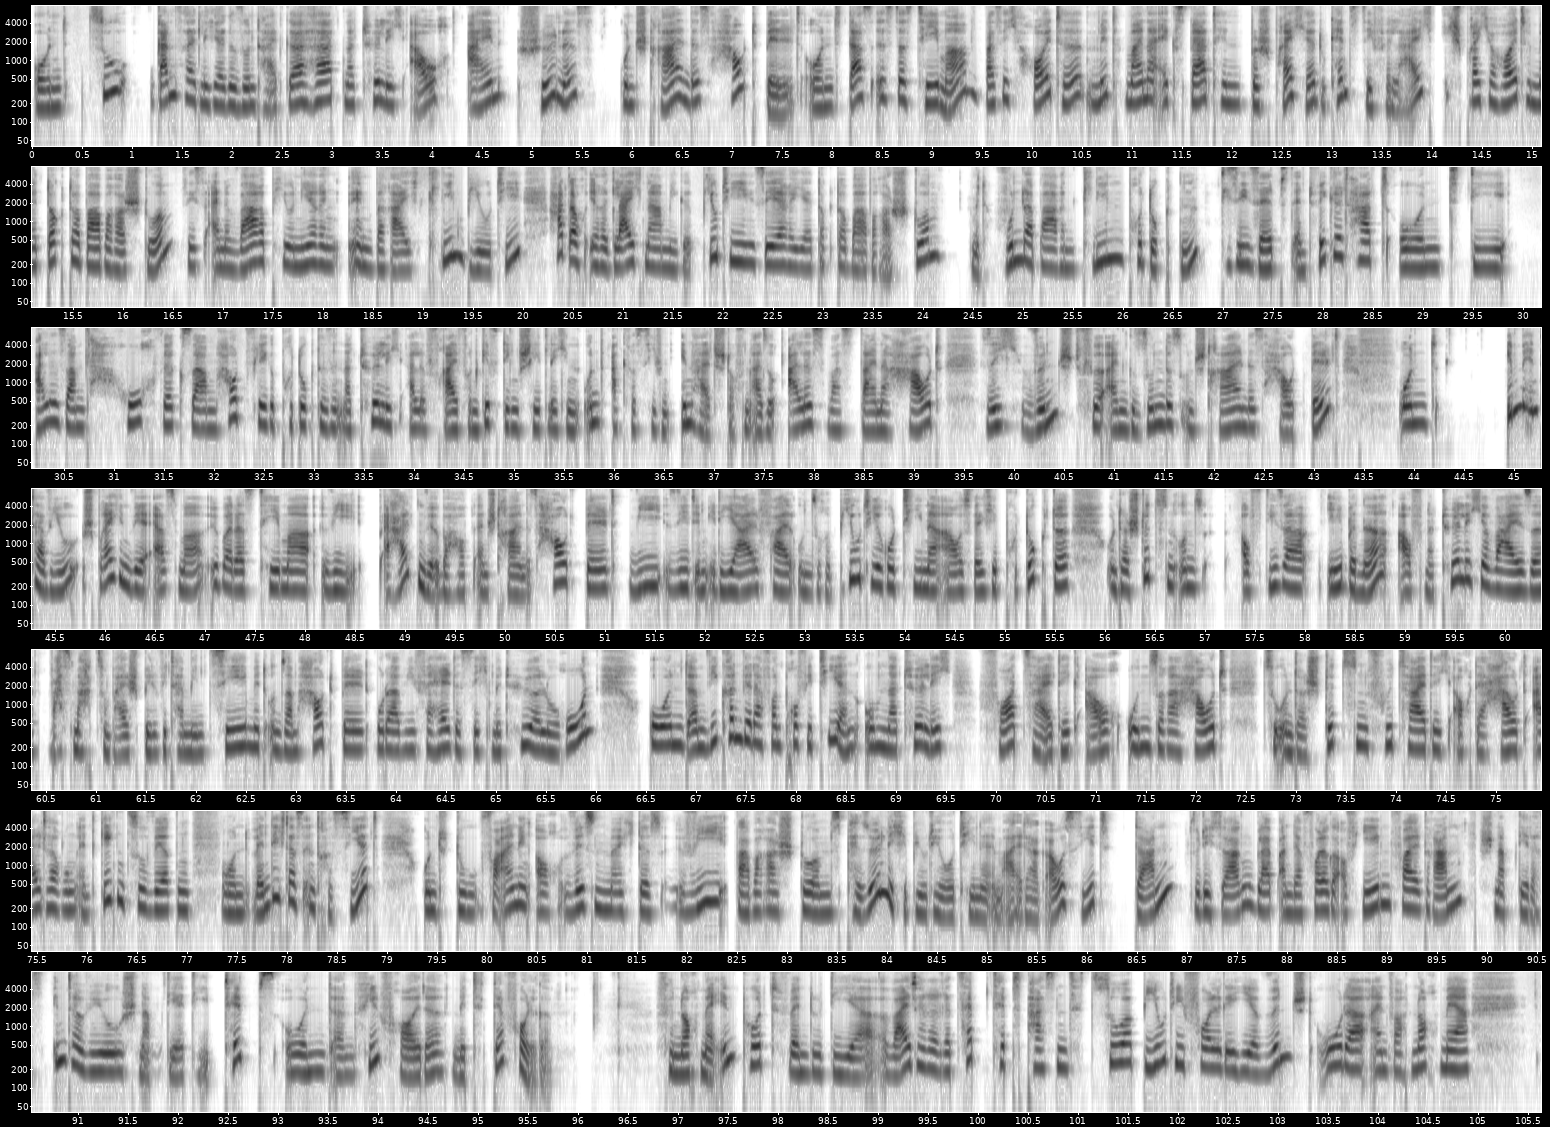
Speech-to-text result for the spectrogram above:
Und zu ganzheitlicher Gesundheit gehört natürlich auch ein schönes und strahlendes Hautbild. Und das ist das Thema, was ich heute mit meiner Expertin bespreche. Du kennst sie vielleicht. Ich spreche heute mit Dr. Barbara Sturm. Sie ist eine wahre Pionierin im Bereich Clean Beauty, hat auch ihre gleichnamige Beauty-Serie Dr. Barbara Sturm mit wunderbaren cleanen Produkten, die sie selbst entwickelt hat und die Allesamt hochwirksamen Hautpflegeprodukte sind natürlich alle frei von giftigen, schädlichen und aggressiven Inhaltsstoffen. Also alles, was deine Haut sich wünscht für ein gesundes und strahlendes Hautbild. Und im Interview sprechen wir erstmal über das Thema, wie erhalten wir überhaupt ein strahlendes Hautbild? Wie sieht im Idealfall unsere Beauty-Routine aus? Welche Produkte unterstützen uns auf dieser Ebene auf natürliche Weise. Was macht zum Beispiel Vitamin C mit unserem Hautbild oder wie verhält es sich mit Hyaluron? Und ähm, wie können wir davon profitieren, um natürlich vorzeitig auch unsere Haut zu unterstützen, frühzeitig auch der Hautalterung entgegenzuwirken. Und wenn dich das interessiert und du vor allen Dingen auch wissen möchtest, wie Barbara Sturms persönliche Beauty-Routine im Alltag aussieht, dann würde ich sagen, bleib an der Folge auf jeden Fall dran. Schnapp dir das Interview, schnapp dir die Tipps und ähm, viel Freude mit der Folge. Für noch mehr Input, wenn du dir weitere Rezepttipps passend zur Beauty-Folge hier wünscht oder einfach noch mehr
